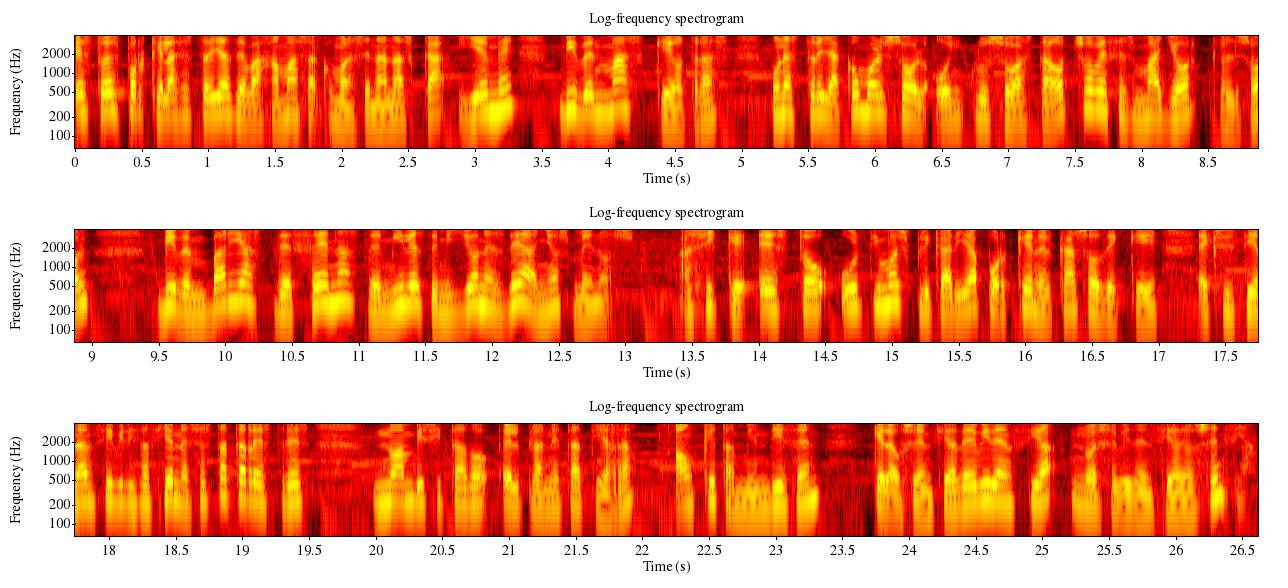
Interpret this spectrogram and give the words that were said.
Esto es porque las estrellas de baja masa, como las enanas K y M, viven más que otras. Una estrella como el Sol, o incluso hasta ocho veces mayor que el Sol, viven varias decenas de miles de millones de años menos. Así que esto último explicaría por qué en el caso de que existieran civilizaciones extraterrestres no han visitado el planeta Tierra, aunque también dicen que la ausencia de evidencia no es evidencia de ausencia.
